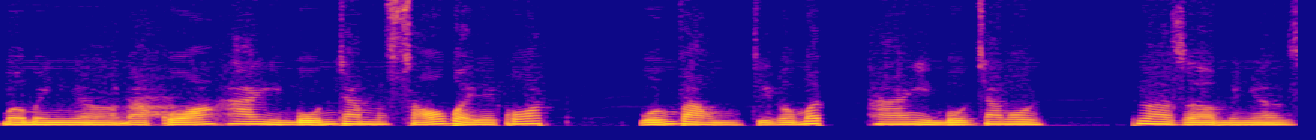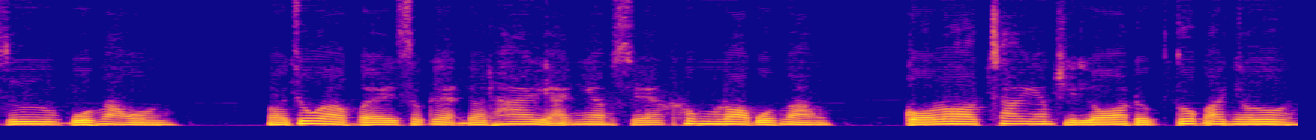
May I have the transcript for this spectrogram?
Mà mình uh, đã có 2467 dây quát. 4 vòng chỉ có mất 2400 thôi. Tức là giờ mình uh, dư 4 vòng rồi. Nói chung là về sự kiện đợt 2 thì anh em sẽ không lo 4 vòng. Có lo chắc em chỉ lo được top bao nhiêu thôi.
